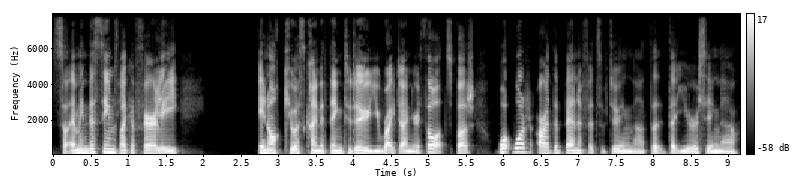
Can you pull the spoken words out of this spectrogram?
so i mean this seems like a fairly innocuous kind of thing to do. You write down your thoughts but what what are the benefits of doing that that, that you're seeing now?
